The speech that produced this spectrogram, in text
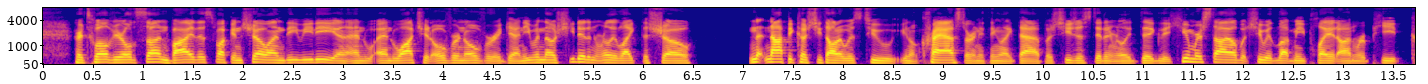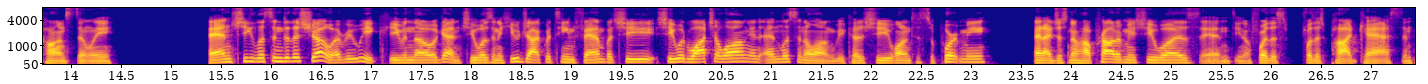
her 12 year old son buy this fucking show on DVD and, and and watch it over and over again, even though she didn't really like the show. N- not because she thought it was too you know crass or anything like that, but she just didn't really dig the humor style. But she would let me play it on repeat constantly. And she listened to the show every week, even though again she wasn't a huge Aqua Teen fan, but she she would watch along and, and listen along because she wanted to support me and I just know how proud of me she was, and you know for this for this podcast and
